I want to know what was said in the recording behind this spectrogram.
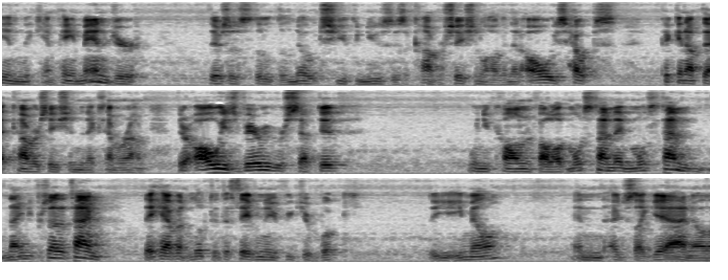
in the campaign manager, there's this, the, the notes you can use as a conversation log, and that always helps picking up that conversation the next time around. They're always very receptive when you call them and follow up. Most of the time, they, most of the time, ninety percent of the time, they haven't looked at the Saving Your Future book that you email them. And I just like, yeah, I know.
